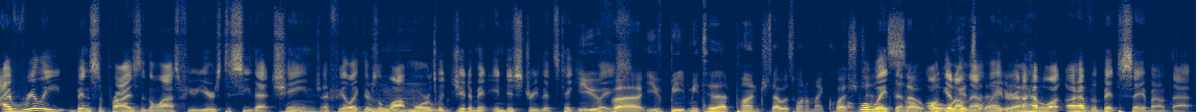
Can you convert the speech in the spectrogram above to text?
I've really been surprised in the last few years to see that change. I feel like there's a lot more legitimate industry that's taking You've place. uh, you've beat me to that punch. That was one of my questions. We'll wait then. so I'll, I'll we'll- get we'll on that, later, yeah. and I have a lot. I have a bit to say about that,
